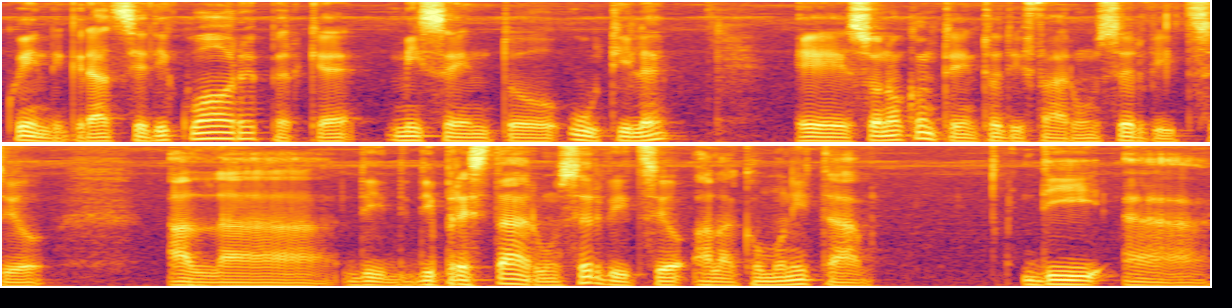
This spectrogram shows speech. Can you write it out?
Quindi grazie di cuore perché mi sento utile e sono contento di fare un servizio alla, di, di prestare un servizio alla comunità di uh,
